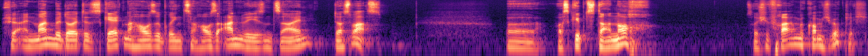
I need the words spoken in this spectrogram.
Für einen Mann bedeutet es Geld nach Hause bringen, zu Hause anwesend sein. Das war's. Äh, was gibt's da noch? Solche Fragen bekomme ich wirklich.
